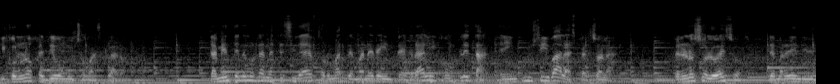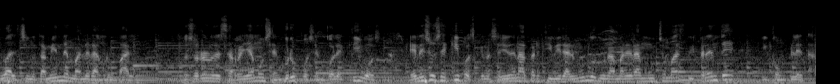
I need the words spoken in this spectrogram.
y con un objetivo mucho más claro. También tenemos la necesidad de formar de manera integral y completa e inclusiva a las personas. Pero no solo eso, de manera individual, sino también de manera grupal. Nosotros nos desarrollamos en grupos, en colectivos, en esos equipos que nos ayudan a percibir el mundo de una manera mucho más diferente y completa.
